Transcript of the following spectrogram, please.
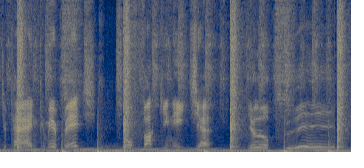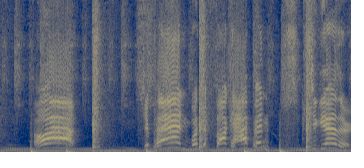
Japan, come here, bitch! We'll fucking eat you, you little bitch! Ah! Japan, what the fuck happened? Together!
